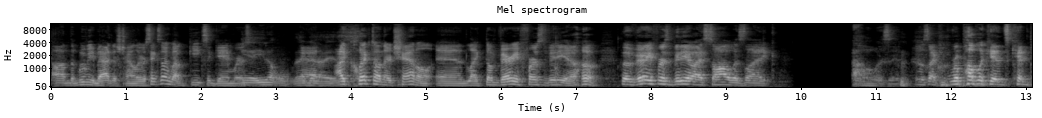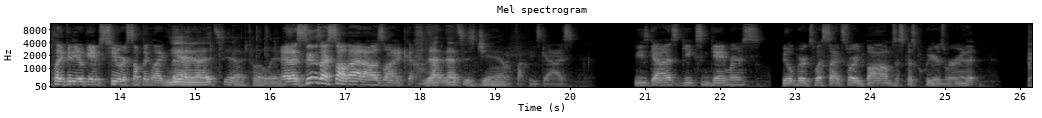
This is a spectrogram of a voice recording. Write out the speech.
on the Movie Madness channel. They were saying something about Geeks and Gamers. yeah, you don't. That And guy is. I clicked on their channel and like the very first video, the very first video I saw was like, oh, what was it? It was like Republicans can play video games too or something like that. yeah, no, it's yeah, totally. And as soon as I saw that, I was like, that that's his jam. fuck these guys. These guys, geeks and gamers. Spielberg's West Side Story bombs. just because queers were in it.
